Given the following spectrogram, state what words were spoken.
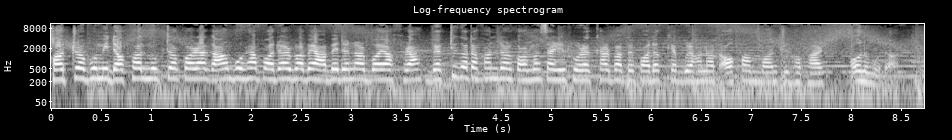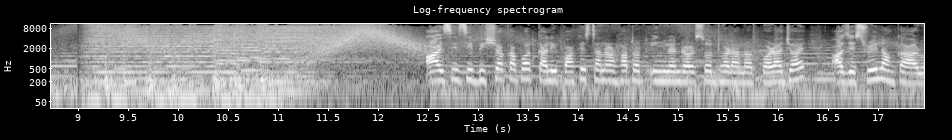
সত্ৰভূমি দখলমুক্ত কৰা গাঁওবুঢ়া পদৰ বাবে আবেদনৰ বয়স হ্ৰাস ব্যক্তিগত খণ্ডৰ কৰ্মচাৰীৰ সুৰক্ষাৰ বাবে পদক্ষেপ গ্ৰহণত অসম মন্ত্ৰীসভাৰ অনুমোদন। আই চি চি বিশ্বকাপত কালি পাকিস্তানৰ হাতত ইংলেণ্ডৰ চৈধ্য ৰাণত পৰাজয় আজি শ্ৰীলংকা আৰু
